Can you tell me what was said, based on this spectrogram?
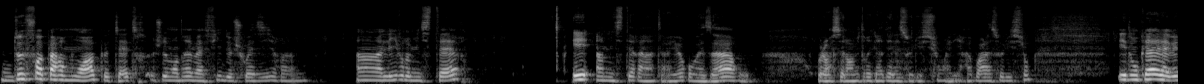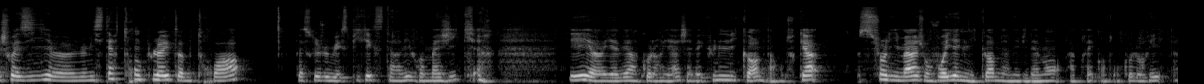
deux fois par mois peut-être, je demanderai à ma fille de choisir un livre mystère et un mystère à l'intérieur au hasard, ou, alors si elle a envie de regarder la solution, elle ira voir la solution. Et donc là, elle avait choisi euh, Le Mystère Trompe-l'œil, tome 3, parce que je lui ai expliqué que c'était un livre magique. Et euh, il y avait un coloriage avec une licorne. Enfin, en tout cas, sur l'image, on voyait une licorne, bien évidemment. Après, quand on colorie, euh,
